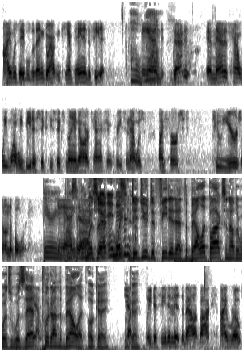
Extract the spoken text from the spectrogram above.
I was able to then go out and campaign and defeat it. oh, wow. And that is and that is how we won. We beat a sixty-six million dollar tax increase, and that was my first two years on the board. Very and, impressive. uh, Was that? and wait, did you defeat it at the ballot box? In other words, was that Yep. put on the ballot? Okay. Yep. Okay. We defeated it at the ballot box. I wrote,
